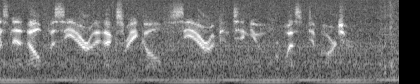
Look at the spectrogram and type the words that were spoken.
Cessna Alpha Sierra X-Ray Golf Sierra continue for west departure.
